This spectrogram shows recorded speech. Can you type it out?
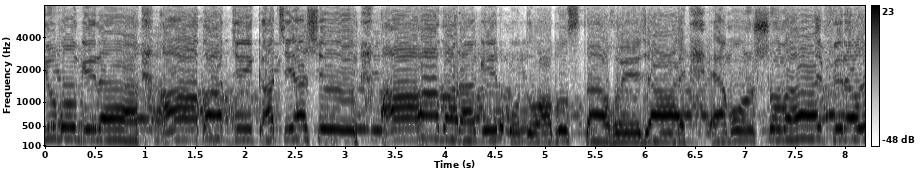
যুবকেরা আবার যে কাছে আসে, আবার আগের মতো অবস্থা হয়ে যায়। এমন সময় ফেরাও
